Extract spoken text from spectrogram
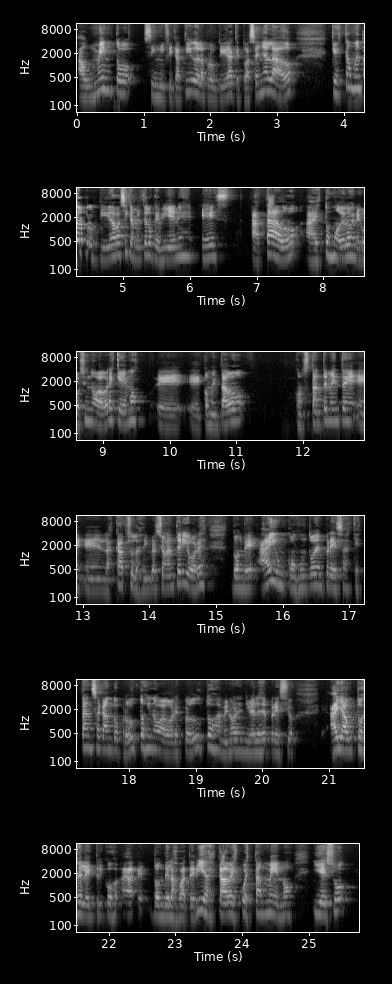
aumento significativo de la productividad que tú has señalado, que este aumento de la productividad básicamente lo que viene es atado a estos modelos de negocio innovadores que hemos eh, eh, comentado constantemente en, las cápsulas de inversión anteriores, donde hay un conjunto de empresas que están sacando productos innovadores, productos a menores niveles de precio. Hay autos eléctricos ah, eh, donde las baterías cada vez cuestan menos y eso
